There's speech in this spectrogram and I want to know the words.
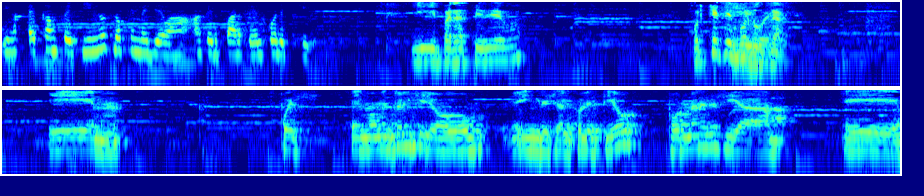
hija de campesinos lo que me lleva a ser parte del colectivo ¿Y para ti, Diego? ¿Por qué te Sí, involucras? Eh, pues el momento en el que yo ingresé al colectivo, por una necesidad eh,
